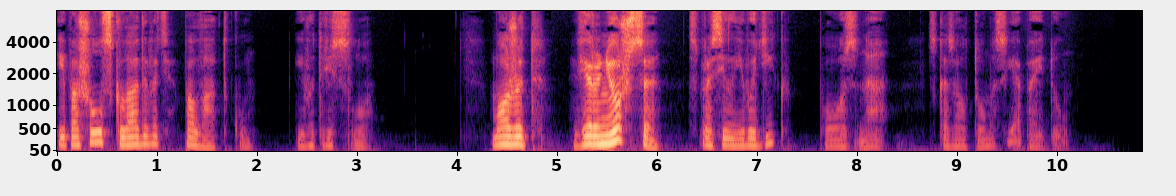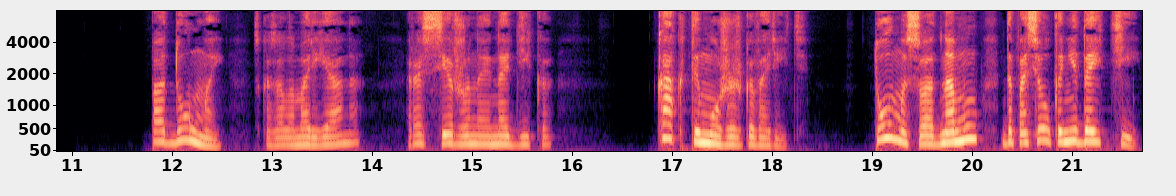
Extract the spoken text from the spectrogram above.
и пошел складывать палатку. Его трясло. — Может, вернешься? — спросил его Дик. — Поздно, — сказал Томас. — Я пойду. — Подумай, — сказала Марьяна, рассерженная на Дика. — Как ты можешь говорить? Томасу одному до поселка не дойти.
